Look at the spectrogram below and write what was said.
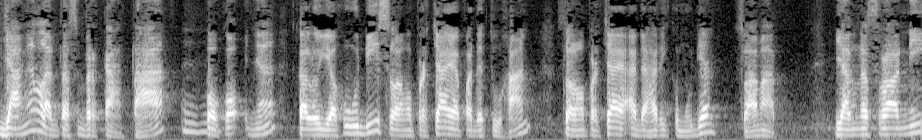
Jangan lantas berkata, mm-hmm. pokoknya kalau Yahudi selama percaya pada Tuhan, selama percaya ada hari kemudian, selamat. Yang Nasrani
